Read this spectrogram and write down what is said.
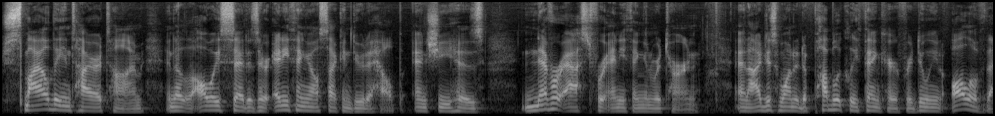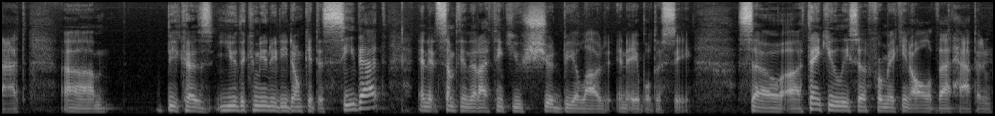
smiled the entire time, and has always said, is there anything else I can do to help? And she has never asked for anything in return. And I just wanted to publicly thank her for doing all of that um, because you, the community, don't get to see that, and it's something that I think you should be allowed and able to see. So uh, thank you, Lisa, for making all of that happen.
